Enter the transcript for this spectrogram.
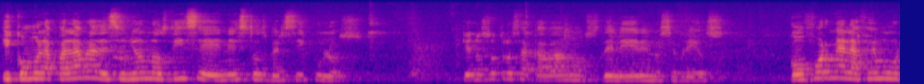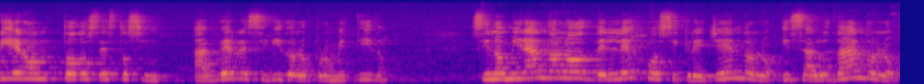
Y como la palabra del Señor nos dice en estos versículos que nosotros acabamos de leer en los Hebreos, Conforme a la fe murieron todos estos sin haber recibido lo prometido, sino mirándolo de lejos y creyéndolo y saludándolo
